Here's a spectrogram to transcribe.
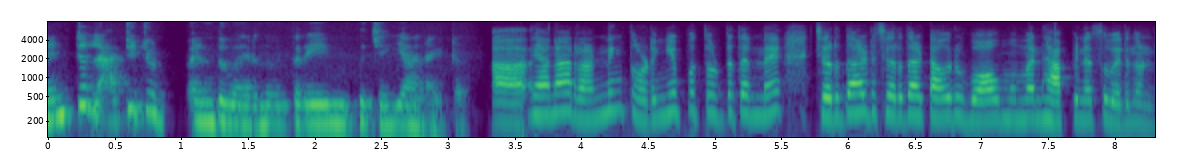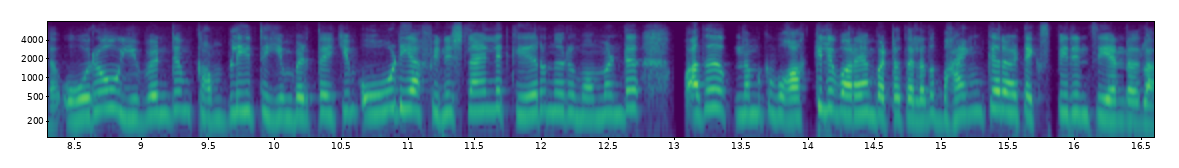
മെന്റൽ ആറ്റിറ്റ്യൂഡ് എന്തുവായിരുന്നു ഇത്രയും ഇത് ചെയ്യാനായിട്ട്? ഞാൻ ആ റണ്ണിങ് തുടങ്ങിയപ്പോൾ തൊട്ട് തന്നെ ചെറുതായിട്ട് ചെറുതായിട്ട് ആ ഒരു വാവ് മൊമെന്റ് ഹാപ്പിനെസ് വരുന്നുണ്ട്. ഓരോ ഇവന്റും കംപ്ലീറ്റ് ചെയ്യുമ്പോഴത്തേക്കും ഓടി ആ ഫിനിഷ് ലൈനിൽ കയറുന്ന ഒരു മൊമെന്റ് അത് നമുക്ക് വാക്കിൽ പറയാൻ പറ്റത്തില്ല. അത് ഭയങ്കരമായിട്ട് എക്സ്പീരിയൻസ് ചെയ്യേണ്ടതല്ല.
